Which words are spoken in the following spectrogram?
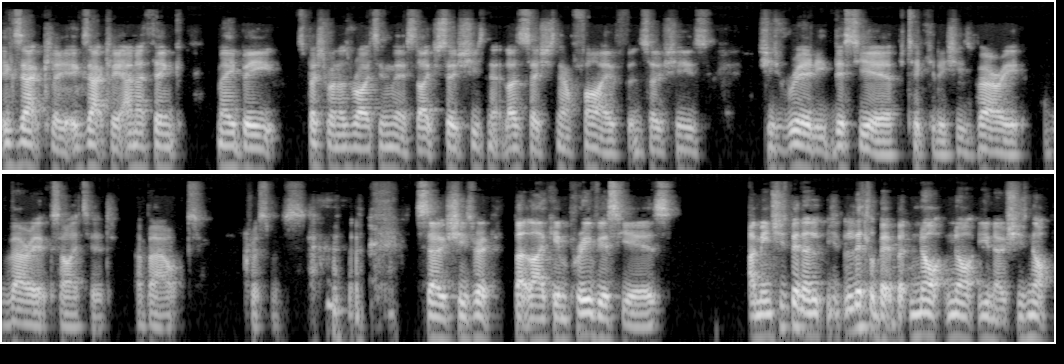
exactly, exactly. And I think maybe especially when I was writing this. Like, so she's let's I say, she's now five, and so she's she's really this year particularly she's very very excited about Christmas. so she's re- but like in previous years. I mean, she's been a little bit, but not, not, you know, she's not,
